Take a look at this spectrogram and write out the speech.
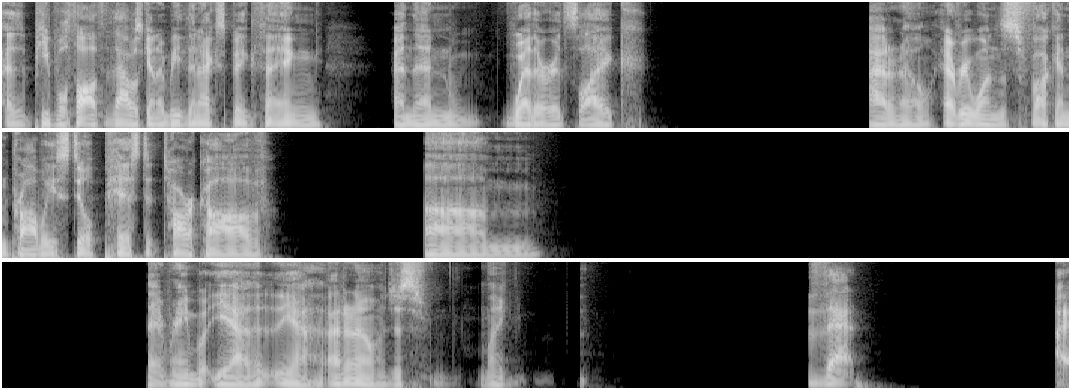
as people thought that that was going to be the next big thing and then whether it's like I don't know. Everyone's fucking probably still pissed at Tarkov. Um, that rainbow, yeah, yeah. I don't know. Just like that. I,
